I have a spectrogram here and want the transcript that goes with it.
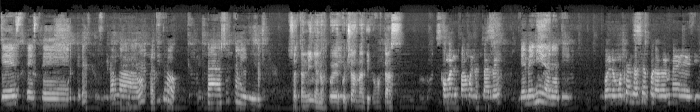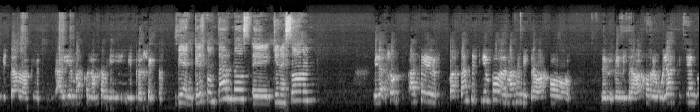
que es, este, ¿querés presentarla vos, Patito? Está, ya está en línea. Ya está en línea, nos puede escuchar, Nati, ¿cómo estás? ¿Cómo les va? Buenas tardes. Bienvenida, Nati. Bueno, muchas gracias por haberme invitado a que alguien más conozca mi, mi proyecto. Bien, ¿querés contarnos eh, quiénes son? Mira, yo hace bastante tiempo, además de mi trabajo de, mi trabajo regular que tengo,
